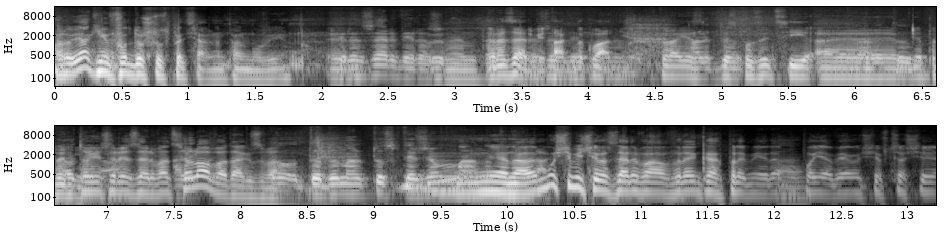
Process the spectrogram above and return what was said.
Ale o jakim funduszu specjalnym pan mówi? W rezerwie rozumiem. tak? rezerwie, tak, Rezerwie. dokładnie, która jest Ale w to- dyspozycji e, ale to- premiera. Ale to jest rezerwa celowa tak zwana. To, to Donald Tusk też ją ma. no Nie, no ale tak. musi być rezerwa w rękach premiera, bo pojawiają się w czasie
